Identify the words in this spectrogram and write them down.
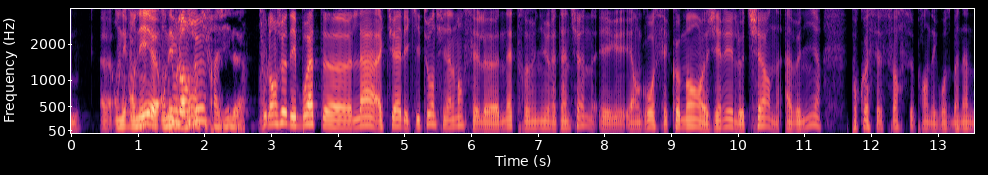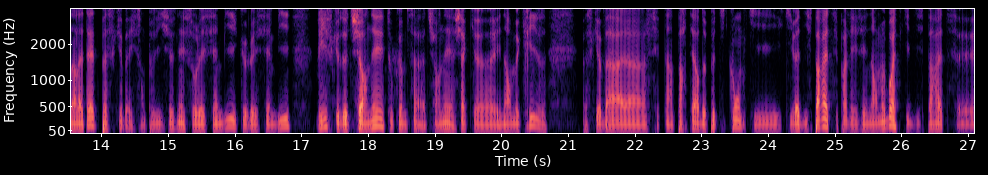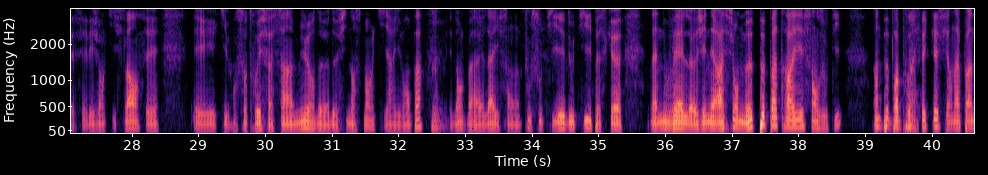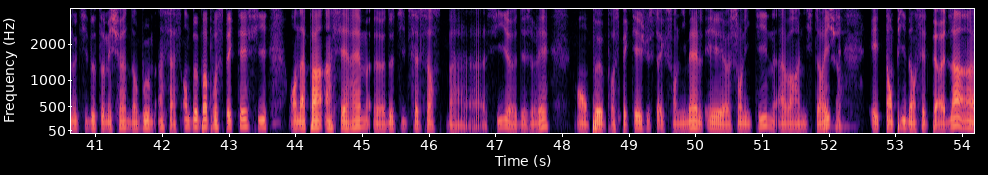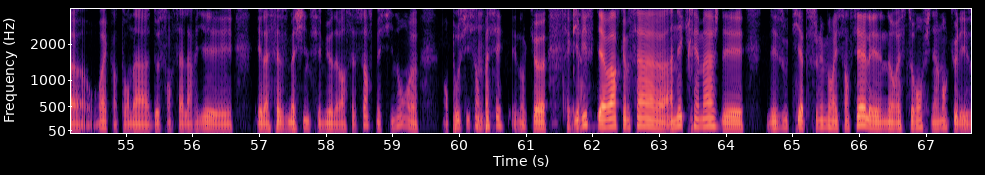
on est, on est, on est vraiment anti-fragile. Tout l'enjeu des boîtes là actuelles et qui tournent finalement, c'est le net revenue retention et, en gros, c'est comment gérer le churn à venir. Pourquoi Salesforce se prend des grosses bananes dans la tête? Parce que bah, ils sont positionnés sur le SMB et que le SMB risque de churner, tout comme ça a churné à chaque énorme crise parce que bah, c'est un parterre de petits comptes qui, qui va disparaître. C'est pas les énormes boîtes qui disparaissent, c'est les gens qui se lancent et, et qui vont se retrouver face à un mur de, financement et qui n'y arriveront pas. Mmh. Et donc bah, là, ils sont tous outillés d'outils parce que la nouvelle génération ne peut pas travailler sans outils. On ne peut pas prospecter si on n'a pas un outil d'automation, donc boum, un SaaS. On ne peut pas prospecter si on n'a pas un CRM euh, de type Salesforce. Bah si, euh, désolé, on peut prospecter juste avec son email et euh, son LinkedIn, avoir un historique et tant pis dans cette période-là. Hein, euh, ouais, quand on a 200 salariés et, la sales machine, c'est mieux d'avoir Salesforce, mais sinon, euh, on peut aussi s'en mmh. passer. Et donc, euh, il risque d'y avoir comme ça un écrémage des, des, outils absolument essentiels et ne resteront finalement que les,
